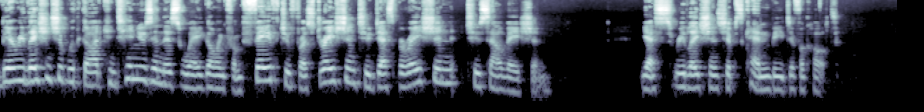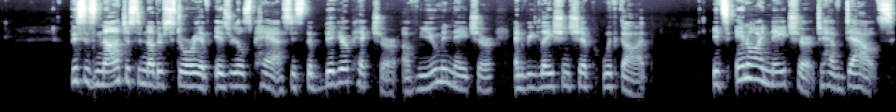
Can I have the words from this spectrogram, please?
Their relationship with God continues in this way, going from faith to frustration to desperation to salvation. Yes, relationships can be difficult. This is not just another story of Israel's past, it's the bigger picture of human nature and relationship with God. It's in our nature to have doubts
